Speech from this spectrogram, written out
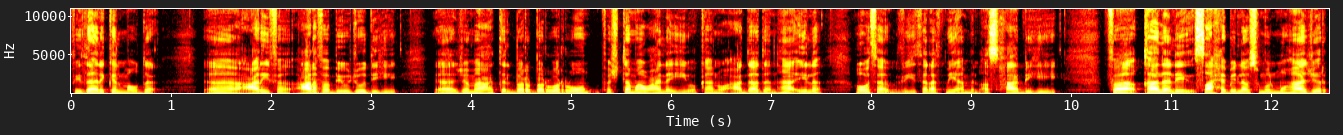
في ذلك الموضع آه، عرف عرف بوجوده آه، جماعة البربر والروم فاجتمعوا عليه وكانوا أعدادا هائلة هو في 300 من أصحابه. فقال لصاحب له اسمه المهاجر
